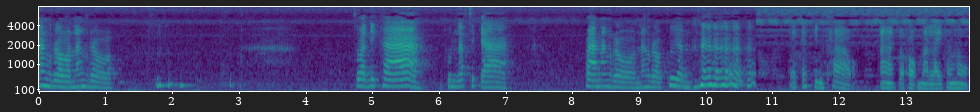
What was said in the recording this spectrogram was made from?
นั่งรอ นั่งรอ สวัสดีค่ะ คุณลักษิกา ป้านั่งรอ นั่งรอเพื่อน แล้วก็กินข้าวอาก็ออกมาไล่ข้างนอก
